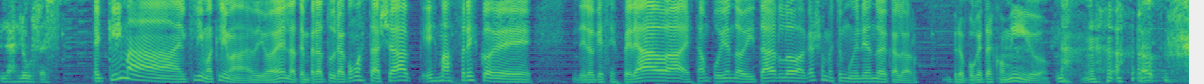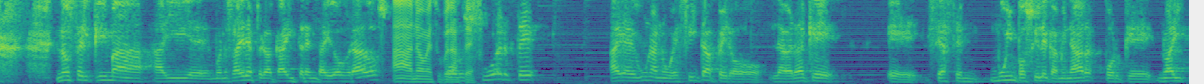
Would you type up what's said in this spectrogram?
las luces. El clima, el clima, clima, digo, ¿eh? la temperatura, ¿cómo está allá? ¿Es más fresco de, lo que se esperaba? ¿Están pudiendo evitarlo? Acá yo me estoy muriendo de calor. Pero porque estás conmigo. no, sé el clima ahí en Buenos Aires, pero acá hay 32 grados. Ah, no, me superaste. Por suerte hay alguna nubecita, pero la verdad que eh, se hace muy imposible caminar porque no hay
